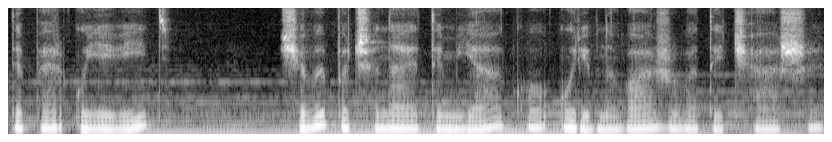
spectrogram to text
Тепер уявіть, що ви починаєте м'яко урівноважувати чаші.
